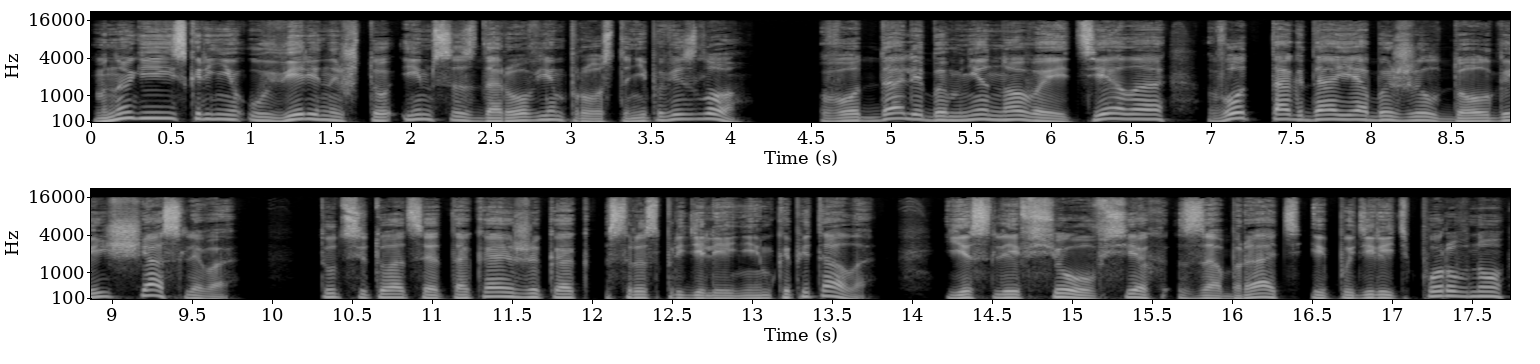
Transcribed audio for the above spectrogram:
Многие искренне уверены, что им со здоровьем просто не повезло. Вот дали бы мне новое тело, вот тогда я бы жил долго и счастливо. Тут ситуация такая же, как с распределением капитала. Если все у всех забрать и поделить поровну,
